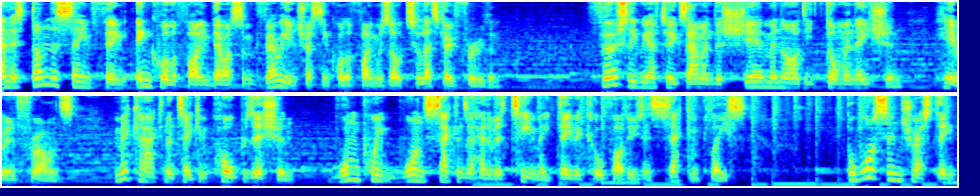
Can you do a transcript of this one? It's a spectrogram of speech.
and it's done the same thing in qualifying. There are some very interesting qualifying results, so let's go through them. Firstly, we have to examine the sheer Minardi domination here in France. Mika Hakkinen taking pole position, 1.1 seconds ahead of his teammate David Coulthard, who's in second place. But what's interesting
